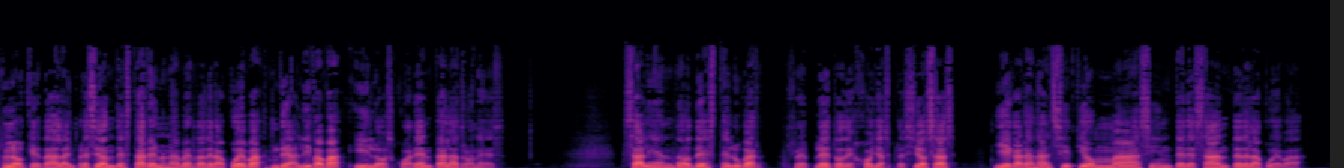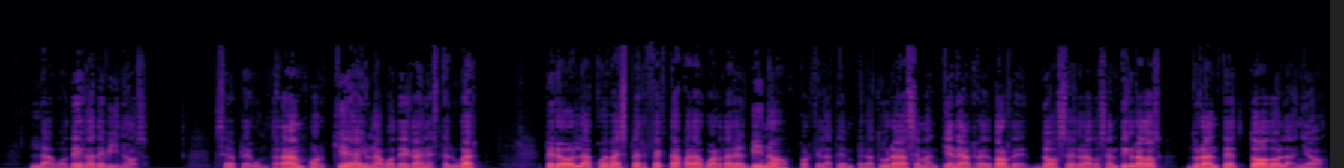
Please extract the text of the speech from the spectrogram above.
lo que da la impresión de estar en una verdadera cueva de Alibaba y los 40 ladrones. Saliendo de este lugar, repleto de joyas preciosas, llegarán al sitio más interesante de la cueva, la bodega de vinos. Se preguntarán por qué hay una bodega en este lugar. Pero la cueva es perfecta para guardar el vino porque la temperatura se mantiene alrededor de 12 grados centígrados durante todo el año.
